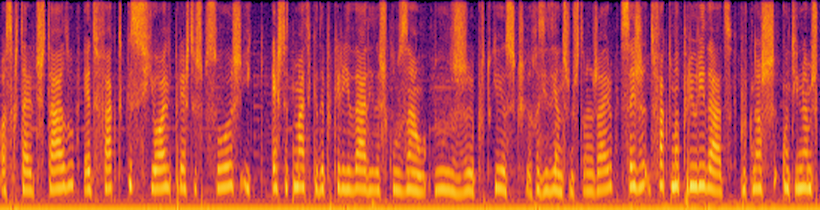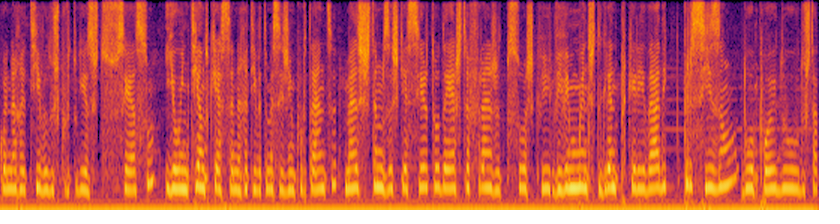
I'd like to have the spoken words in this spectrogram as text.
ao secretário de Estado, é de facto que se olhe para estas pessoas e esta temática da precariedade e da exclusão dos portugueses residentes no estrangeiro seja de facto uma prioridade porque nós continuamos com a narrativa dos portugueses de sucesso e eu entendo que essa narrativa também seja importante, mas estamos a esquecer toda esta franja de pessoas que vivem momentos de grande precariedade e que precisam do apoio do, do Estado.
